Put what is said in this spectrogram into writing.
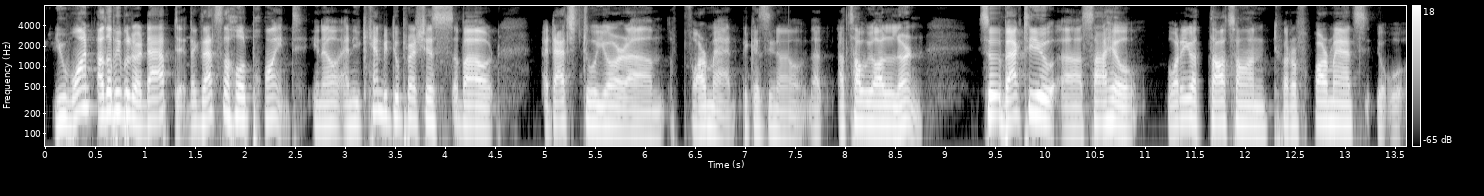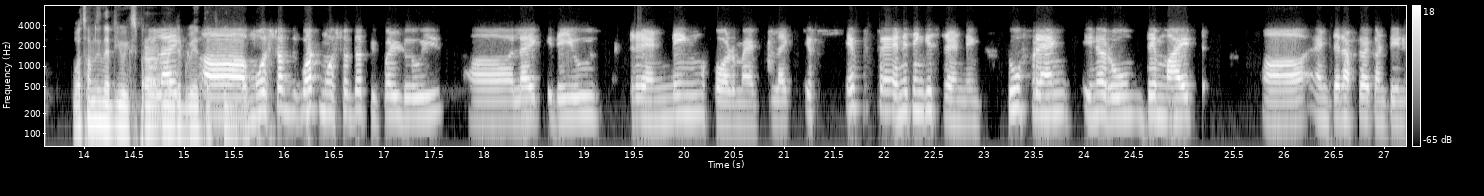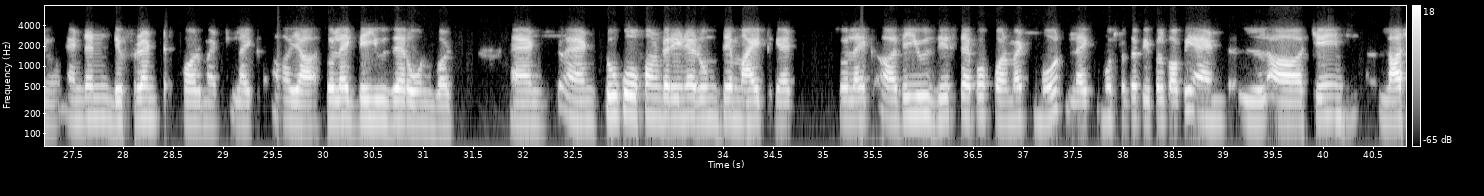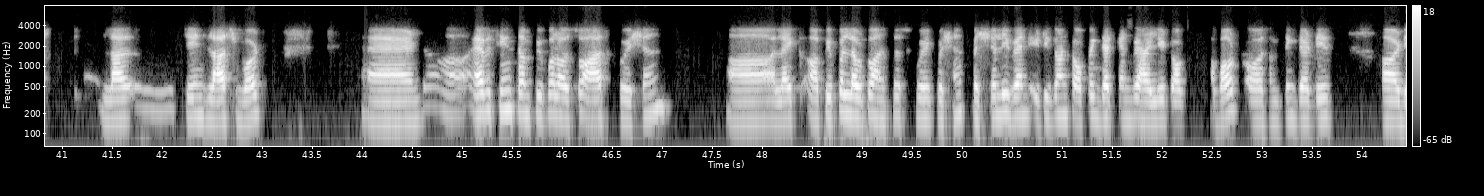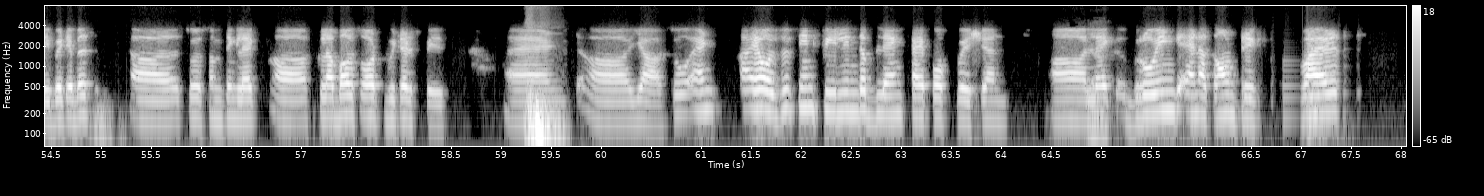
you want other people to adapt it. Like that's the whole point you know? And you can't be too precious about attached to your um, format because you know that, that's how we all learn. So back to you uh, sahil. What are your thoughts on twitter formats what's something that you experimented so like, with uh, most of what most of the people do is uh, like they use trending format. Like if if anything is trending two friends in a room they might uh, and then after I continue and then different format like uh, yeah so like they use their own words. And and two co-founder in a room they might get so like uh, they use this type of format more like most of the people copy and uh, change last la- change last word and uh, I've seen some people also ask questions uh, like uh, people love to answer questions especially when it is on topic that can be highly talked about or something that is uh, debatable. Uh, so something like uh, Clubhouse or Twitter Space, and uh, yeah. So and I also seen fill in the blank type of question, uh, yeah. like growing an account requires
